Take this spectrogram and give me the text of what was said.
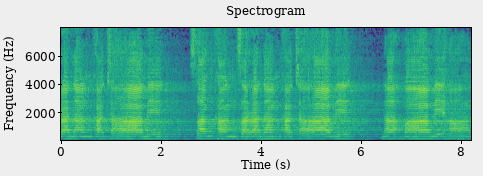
รนังคัจฉามิ สังฆังสารนังคัจฉามิ นะมามิหัง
